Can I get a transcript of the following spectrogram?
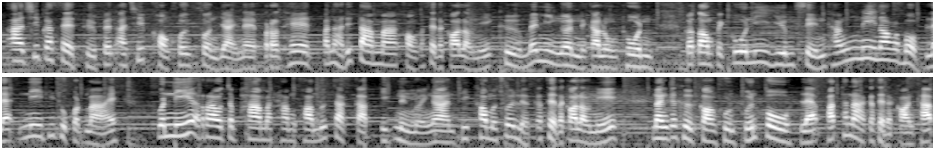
รับอาชีพเกษตรถือเป็นอาชีพของคนส่วนใหญ่ในประเทศ ปัญหาที่ตามมาของเกษตรกรเหล่านี้ คือไม่มีเงินในการลงทุน ก็ต้องไปกู้หนี้ยืมสินทั้งหนี้นอกระบบ และหนี้ที่ถูกกฎหมาย วันนี้เราจะพามาทำความรู้จักกับอีกหนึ่งหน่วยงานที่เข้ามาช่วยเหลือเกษตรกรเหล่านี้ นั่นก็คือกองทุนฟื้นฟูและพัฒนาเกษตรกรครับ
